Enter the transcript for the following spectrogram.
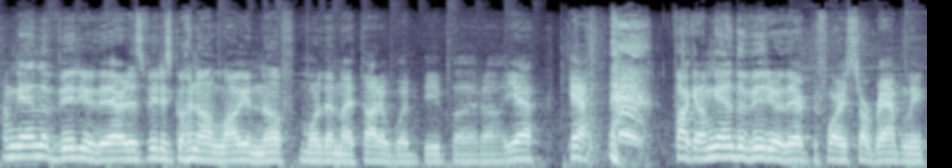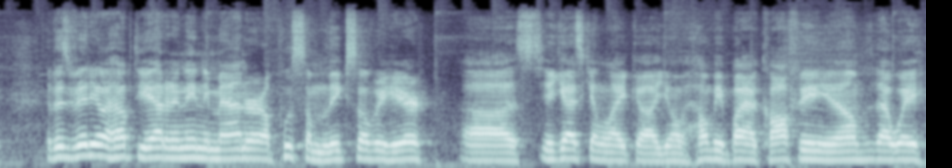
I'm gonna end the video there. This video is going on long enough, more than I thought it would be. But uh, yeah, yeah. Fuck it, I'm gonna end the video there before I start rambling. If this video helped you out in any manner, I'll put some links over here. Uh, so you guys can like, uh, you know, help me buy a coffee, you know, that way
